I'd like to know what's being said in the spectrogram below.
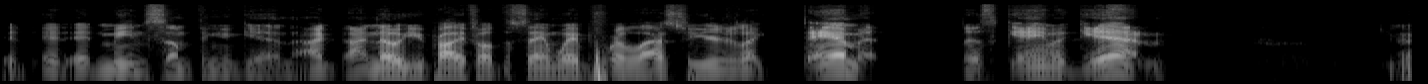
It, it it means something again. I, I know you probably felt the same way before the last two years. You're like, damn it, this game again. Uh,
